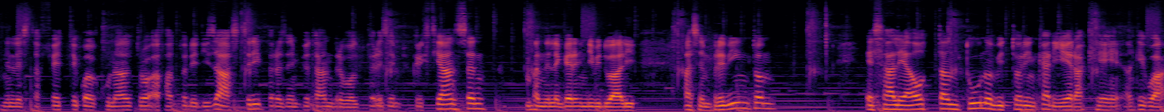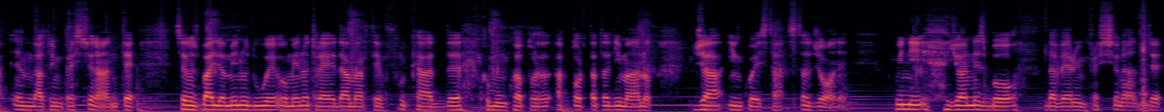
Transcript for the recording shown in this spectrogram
nelle staffette qualcun altro ha fatto dei disastri, per esempio Thunderbolt, per esempio Christiansen, ma nelle gare individuali ha sempre vinto e sale a 81 vittorie in carriera che anche qua è un dato impressionante se non sbaglio meno 2 o meno 3 da Martin Fourcade comunque a, por- a portata di mano già in questa stagione quindi Johannes Bo davvero impressionante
